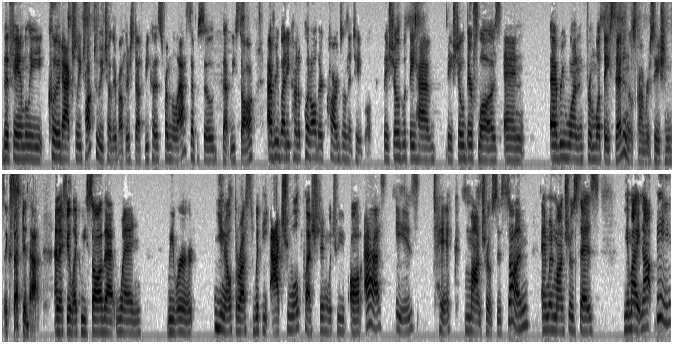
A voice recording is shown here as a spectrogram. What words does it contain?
the family could actually talk to each other about their stuff. Because from the last episode that we saw, everybody kind of put all their cards on the table. They showed what they have, they showed their flaws, and everyone from what they said in those conversations accepted that. And I feel like we saw that when we were you know, thrust with the actual question, which we've all asked, is Tick Montrose's son? And when Montrose says, you might not be,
